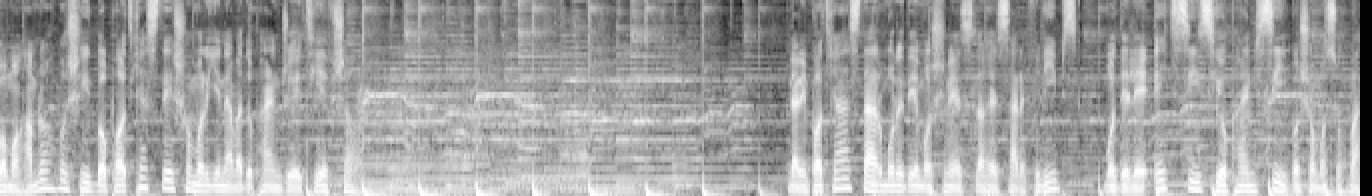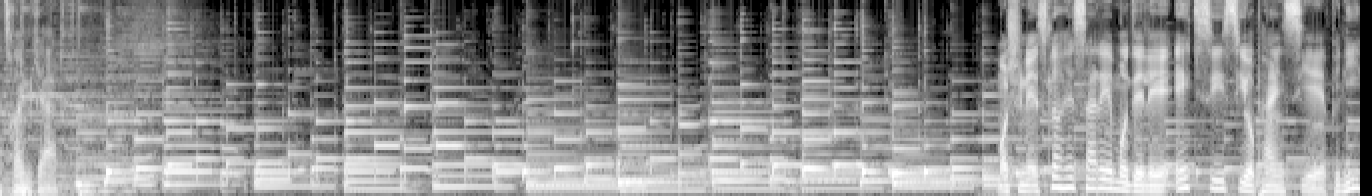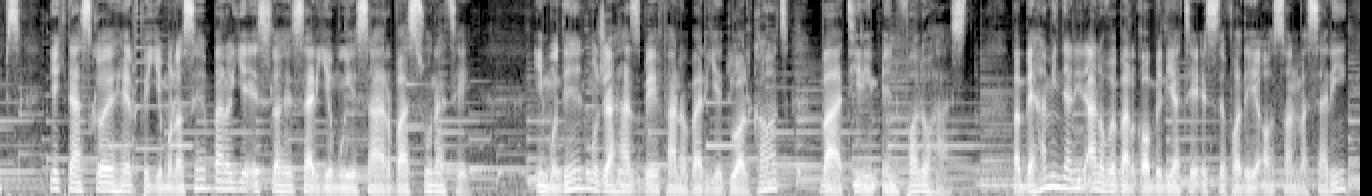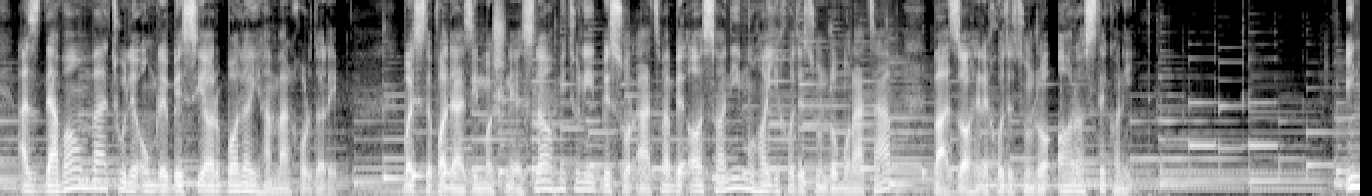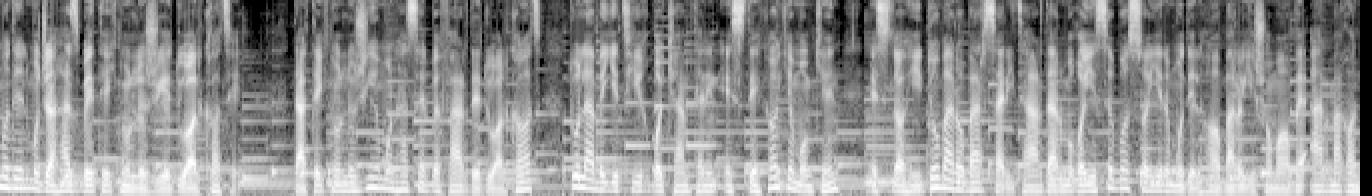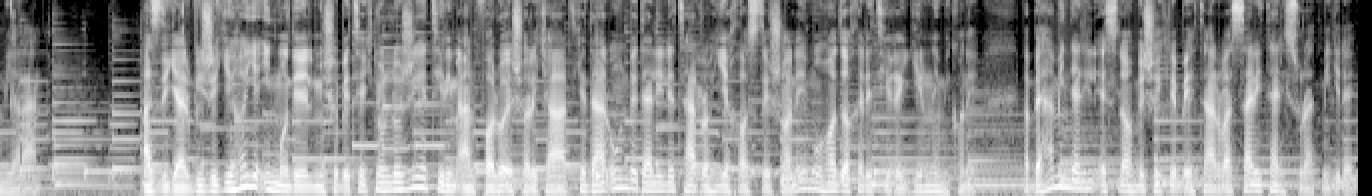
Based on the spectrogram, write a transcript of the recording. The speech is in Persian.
با ما همراه باشید با پادکست شماره 95 تی اف در این پادکست در مورد ماشین اصلاح سر فیلیپس مدل HC35C با شما صحبت خواهیم کرد. ماشین اصلاح سر مدل HC35C فیلیپس یک دستگاه حرفه‌ای مناسب برای اصلاح سری موی سر و سونته. این مدل مجهز به فناوری دوالکات و تیریم انفالو هست و به همین دلیل علاوه بر قابلیت استفاده آسان و سریع از دوام و طول عمر بسیار بالایی هم برخورداره. با استفاده از این ماشین اصلاح می‌تونید به سرعت و به آسانی موهای خودتون رو مرتب و ظاهر خودتون رو آراسته کنید. این مدل مجهز به تکنولوژی دوالکاته در تکنولوژی منحصر به فرد دوالکات دو لبه تیغ با کمترین استحکاک ممکن اصلاحی دو برابر سریعتر در مقایسه با سایر مدل ها برای شما به ارمغان میارند. از دیگر ویژگی های این مدل میشه به تکنولوژی تیریم انفالو اشاره کرد که در اون به دلیل طراحی خاص شانه موها داخل تیغه گیر نمی‌کنه و به همین دلیل اصلاح به شکل بهتر و سریعتری صورت می‌گیره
